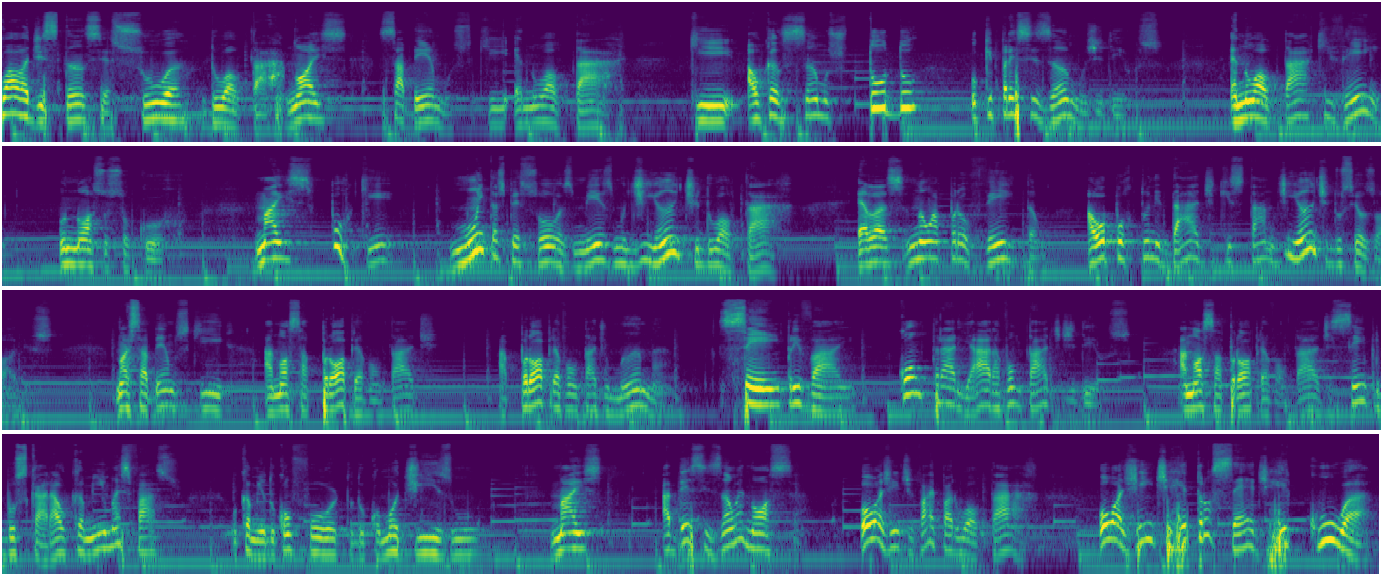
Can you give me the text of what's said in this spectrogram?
Qual a distância sua do altar? Nós sabemos que é no altar que alcançamos tudo o que precisamos de Deus. É no altar que vem o nosso socorro. Mas por que muitas pessoas, mesmo diante do altar, elas não aproveitam a oportunidade que está diante dos seus olhos? Nós sabemos que a nossa própria vontade, a própria vontade humana, sempre vai contrariar a vontade de Deus. A nossa própria vontade sempre buscará o caminho mais fácil, o caminho do conforto, do comodismo. Mas a decisão é nossa. Ou a gente vai para o altar, ou a gente retrocede, recua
